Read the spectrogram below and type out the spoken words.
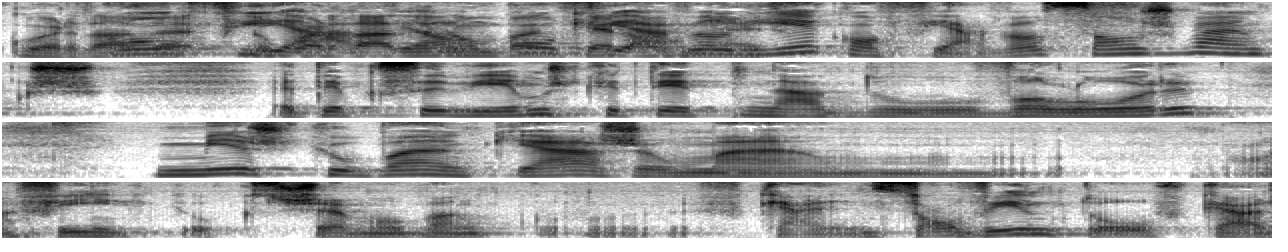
guardada, confiável, guardada num banco confiável e é confiável, são os bancos. Até porque sabemos que até determinado valor, mesmo que o banco haja uma, um, enfim, o que se chama o banco ficar insolvente ou ficar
